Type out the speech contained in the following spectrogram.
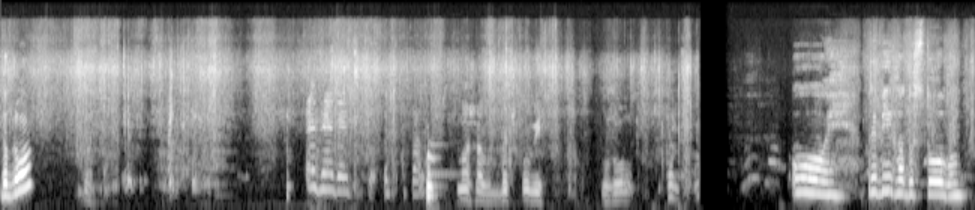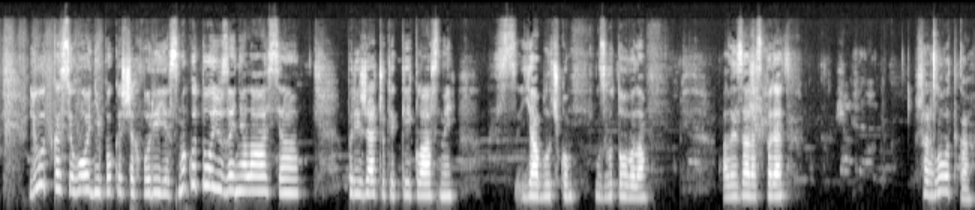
Добро? Маша в бичковій жолоб. Ой, прибігла до столу. Людка сьогодні, поки ще хворіє, смакотою зайнялася. Пиріжечок який класний з яблучком зготовила. Але зараз перед. Шарлотка.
